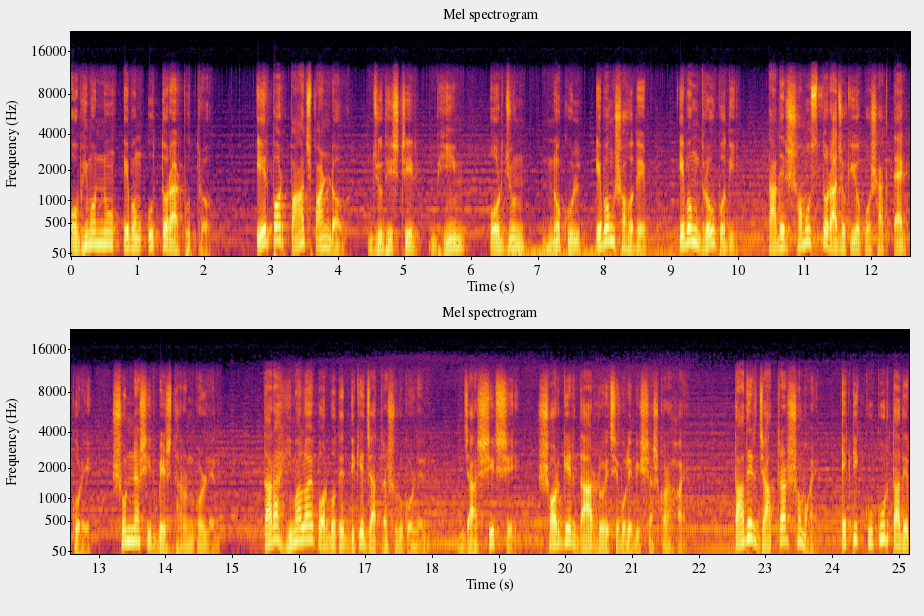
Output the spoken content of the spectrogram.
অভিমন্যু এবং উত্তরার পুত্র। এরপর পাঁচ পাণ্ডব, যুধিষ্ঠির, ভীম, অর্জুন, নকুল এবং সহদেব এবং দ্রৌপদী তাদের সমস্ত রাজকীয় পোশাক ত্যাগ করে সন্ন্যাসীর বেশ ধারণ করলেন। তারা হিমালয় পর্বতের দিকে যাত্রা শুরু করলেন, যার শীর্ষে স্বর্গের দ্বার রয়েছে বলে বিশ্বাস করা হয়। তাদের যাত্রার সময় একটি কুকুর তাদের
